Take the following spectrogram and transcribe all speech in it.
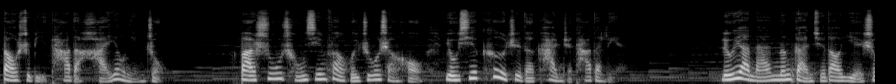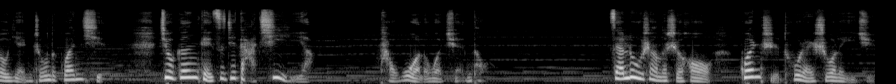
倒是比他的还要凝重，把书重新放回桌上后，有些克制地看着他的脸。刘亚楠能感觉到野兽眼中的关切，就跟给自己打气一样。他握了握拳头。在路上的时候，官职突然说了一句：“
